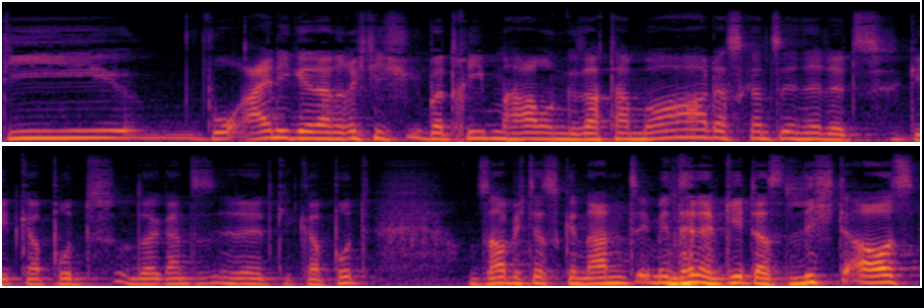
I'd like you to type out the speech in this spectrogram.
die, wo einige dann richtig übertrieben haben und gesagt haben, oh, das ganze Internet geht kaputt, unser ganzes Internet geht kaputt. Und so habe ich das genannt, im Internet geht das Licht aus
